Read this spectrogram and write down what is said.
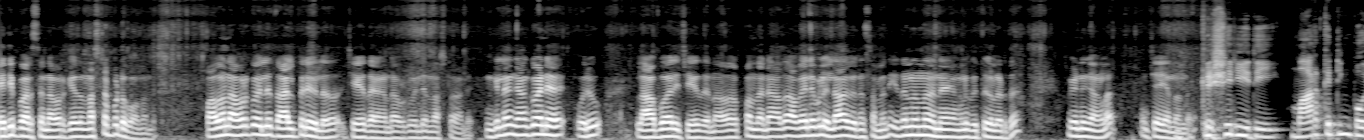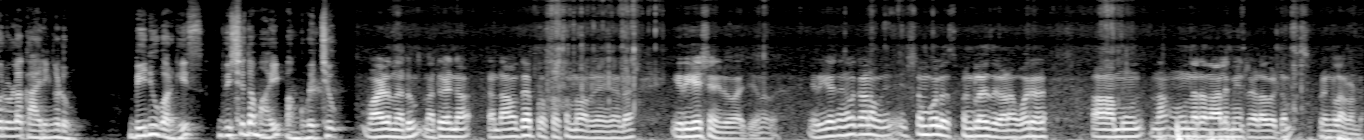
എയ്റ്റി പെർസെന്റ് അവർക്ക് ഇത് നഷ്ടപ്പെട്ടു പോകുന്നുണ്ട്. അപ്പോൾ അതുകൊണ്ട് അവർക്ക് വലിയ താല്പര്യമില്ല ചെയ്ത് തരേണ്ട അവർക്ക് വലിയ നഷ്ടമാണ്. എങ്കിലും ഞങ്ങൾക്ക് വേണ്ടി ഒരു ലാഭകാരി ചെയ്ത് തരണം അതോടൊപ്പം തന്നെ അത് അവൈലബിൾ ഇല്ലാതെ വരുന്ന സമയത്ത് ഇതിൽ നിന്ന് തന്നെ ഞങ്ങൾ വിത്തുകളെടുത്ത് വീണ്ടും ഞങ്ങൾ ചെയ്യുന്നുണ്ട്. കൃഷിരീതി മാർക്കറ്റിംഗ് പോലുള്ള കാര്യങ്ങളും ബിനു വർഗീസ് വിശദമായി പങ്കുവച്ചു. വാഴ നടും നട്ടു കഴിഞ്ഞാൽ രണ്ടാമത്തെ പ്രോസസ്സ് എന്ന് പറഞ്ഞു കഴിഞ്ഞാൽ ഇറിഗേഷൻ ഇടുക ചെയ്യുന്നത്. ഇറിഗേഷൻ ഞങ്ങൾ കാണാം. ഇഷ്ടംപോലെ സ്പ്രിംഗ്ലേഴ്സ് കാണാം. ഓരോ മൂന്ന് മൂന്നര നാല് മീറ്റർ ഇടവിട്ടും സ്പ്രിംഗ്ലറുണ്ട്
